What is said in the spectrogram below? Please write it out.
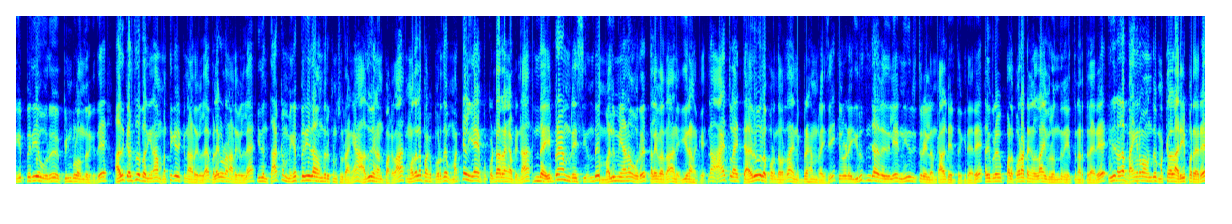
மிகப்பெரிய ஒரு பின்புலம் வந்து இருக்குது. அதுக்கு அடுத்தது பார்த்தீங்கன்னா மத்திய கிழக்கு நாடுகளில் வளைகுடா நாடுகளில் இதன் தாக்கம் மிகப்பெரியதாக வந்து இருக்குன்னு சொல்கிறாங்க அதுவும் என்னன்னு பார்க்கலாம். முதல்ல பார்க்க போகிறது மக்கள் ஏன் இப்போ கொண்டாடுறாங்க அப்படின்னா இந்த இப்ராஹிம் ரைசி வந்து வலிமையான ஒரு தலைவர் தான் ஈரானுக்கு. ஏன்னா ஆயிரத்தி தொள்ளாயிரத்தி அறுபதுல பிறந்தவர் தான் இப்ராஹிம் ரைசி. இவருடைய இருபத்தஞ்சாவது வயதிலேயே நீதித்துறையில் வந்து காலடி எடுத்து வைக்கிறாரு. அதுக்கு பிறகு பல போராட்டங்கள்லாம் இவர் வந்து எடுத்து நடத்துறாரு. இதனால பயங்கரமா வந்து மக்களால் அறியப்படுறாரு.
